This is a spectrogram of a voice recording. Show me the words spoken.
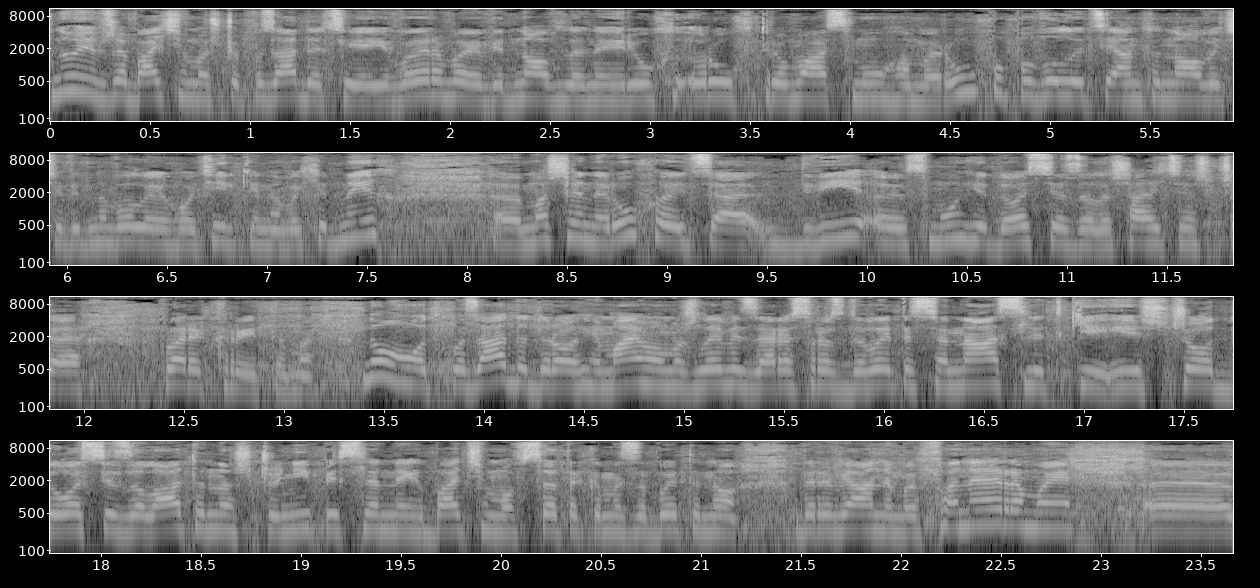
Ну і вже бачимо, що позаду цієї вирви відновлений рух, рух трьома смугами руху по вулиці Антоновича. Відновили його тільки на вихідних. Е, Машини рухаються, дві е, смуги досі залишаються ще перекритими. Ну от позаду дороги маємо можливість зараз роздивитися наслідки і що досі залатано, що ні після них бачимо все такими забитено дерев'яними фанерами, е,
